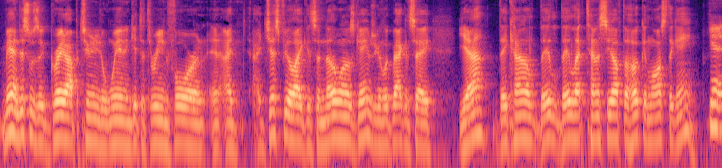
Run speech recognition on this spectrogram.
man, this was a great opportunity to win and get to three and four. And, and I, I just feel like it's another one of those games you're to look back and say, yeah, they kind of they, they let Tennessee off the hook and lost the game. Yeah,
